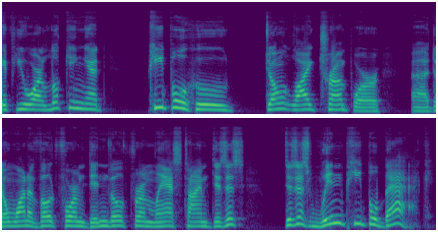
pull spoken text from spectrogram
If you are looking at people who don't like Trump or uh, don't want to vote for him, didn't vote for him last time, does this does this win people back?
